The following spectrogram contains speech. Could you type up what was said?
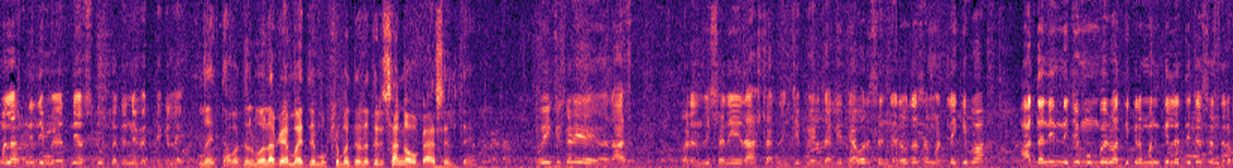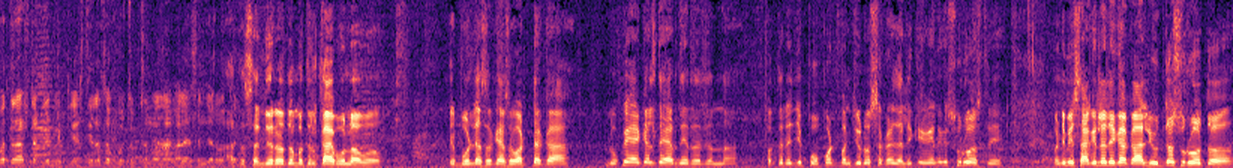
मलाच निधी मिळत नाही असं दुःख त्यांनी व्यक्त केलं आहे नाही त्याबद्दल मला काय माहिती आहे मुख्यमंत्र्यांना तरी सांगावं काय असेल ते? व एकीकडे राज फडणवीस आणि राज ठाकरेंची भेट झाली त्यावर संजय राऊत असं म्हटले की बा अदानींनी जे मुंबईवर अतिक्रमण केलं त्याच्या संदर्भात राज ठाकरे भेटले असतील असा गोचक करावा लागला संजय राऊत आता संजय राऊतांबद्दल काय बोलावं? ते बोलण्यासारखं असं वाटतं का? लोक ऐकायला तयार नाही त्यांना. फक्त त्याची पोपट पंचवीस सकाळी झाली की काही ना काही सुरू असते. म्हणजे मी सांगितलं नाही का काल युद्ध सुरू होतं.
